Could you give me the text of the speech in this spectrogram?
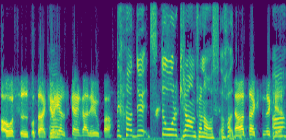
Ja, supertack. Jag älskar er allihopa. Ja, du, stor kram från oss. Ha, Ja, tack så mycket. Ja.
